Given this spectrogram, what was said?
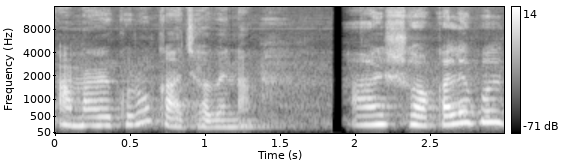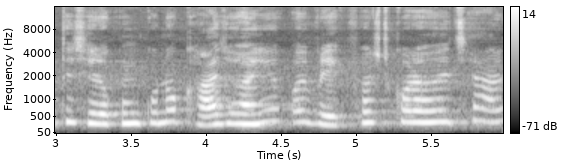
আমার আর কোনো কাজ হবে না। আর সকালে বলতে সেরকম কোনো কাজ হয়নি। ওই ব্রেকফাস্ট করা হয়েছে আর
